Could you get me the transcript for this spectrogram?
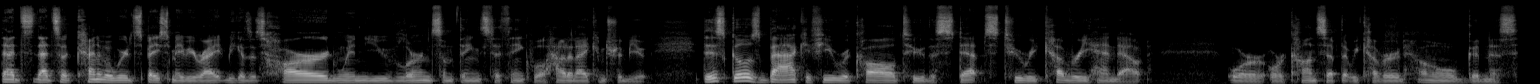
That's that's a kind of a weird space maybe, right? Because it's hard when you've learned some things to think, well, how did I contribute? This goes back, if you recall, to the steps to recovery handout or or concept that we covered. Oh goodness.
